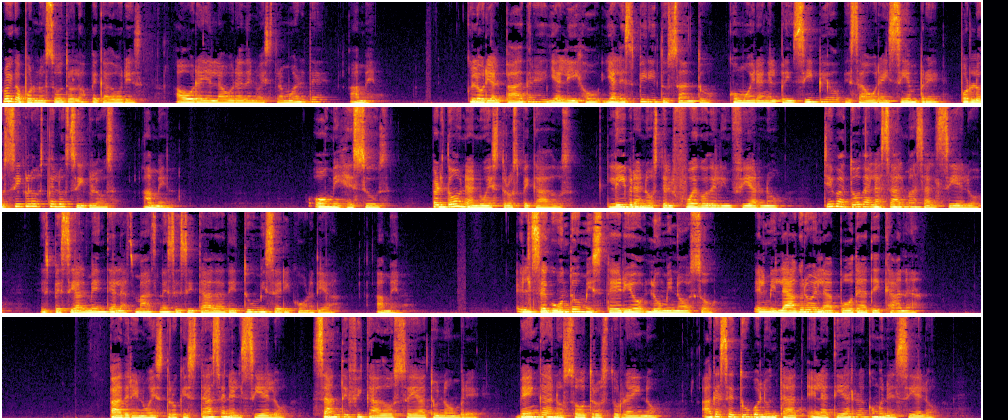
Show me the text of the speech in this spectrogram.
ruega por nosotros los pecadores, ahora y en la hora de nuestra muerte. Amén. Gloria al Padre y al Hijo y al Espíritu Santo, como era en el principio, es ahora y siempre, por los siglos de los siglos. Amén. Oh mi Jesús, perdona nuestros pecados, líbranos del fuego del infierno, lleva todas las almas al cielo, especialmente a las más necesitadas de tu misericordia. Amén. El segundo misterio luminoso, el milagro en la boda de Cana. Padre nuestro que estás en el cielo, santificado sea tu nombre, venga a nosotros tu reino, hágase tu voluntad en la tierra como en el cielo.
